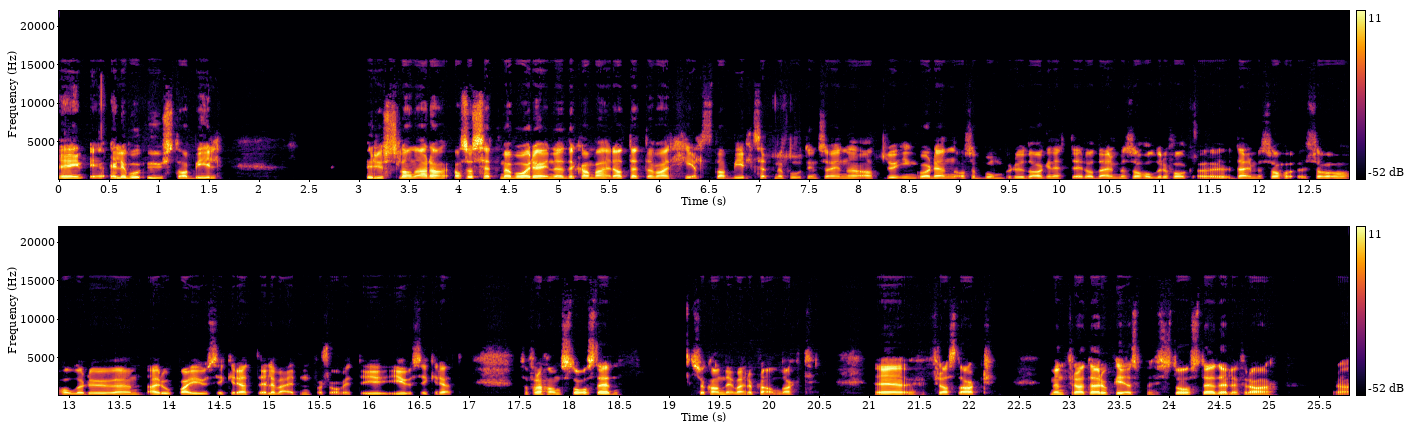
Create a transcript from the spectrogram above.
Eller hvor ustabil Russland er, da, altså sett med våre øyne, det kan være at dette var helt stabilt sett med Putins øyne. At du inngår den, og så bomber du dagen etter. og Dermed så holder du, folk, dermed så, så holder du Europa i usikkerhet, eller verden for så vidt i, i usikkerhet. Så fra hans ståsted så kan det være planlagt eh, fra start. Men fra et europeisk ståsted, eller fra, fra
